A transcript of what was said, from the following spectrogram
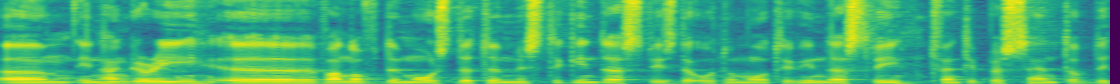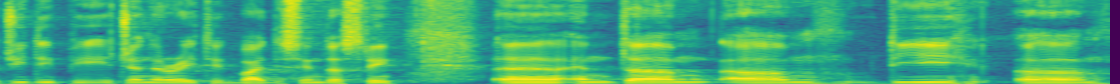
Um, in Hungary, uh, one of the most deterministic industries, the automotive industry, 20% of the GDP is generated by this industry. Uh, and um, um, the um,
